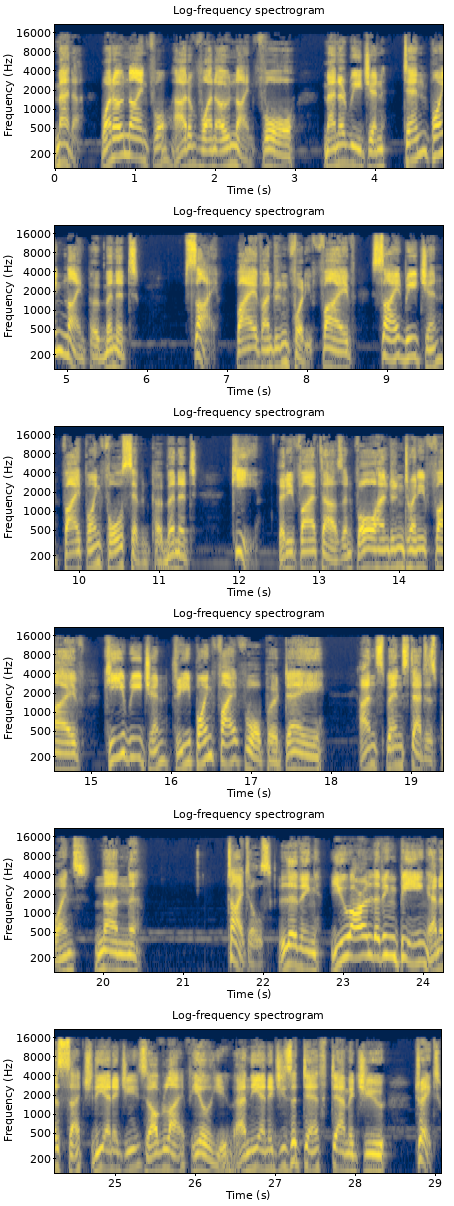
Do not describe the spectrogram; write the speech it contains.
Mana 1094 out of 1094. Mana Regen 10.9 per minute. Psi 545. Psi Regen 5.47 per minute. Ki 35,425. Ki regen, 3.54 per day. Unspent status points, none. Titles, living. You are a living being, and as such, the energies of life heal you, and the energies of death damage you. Trait,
